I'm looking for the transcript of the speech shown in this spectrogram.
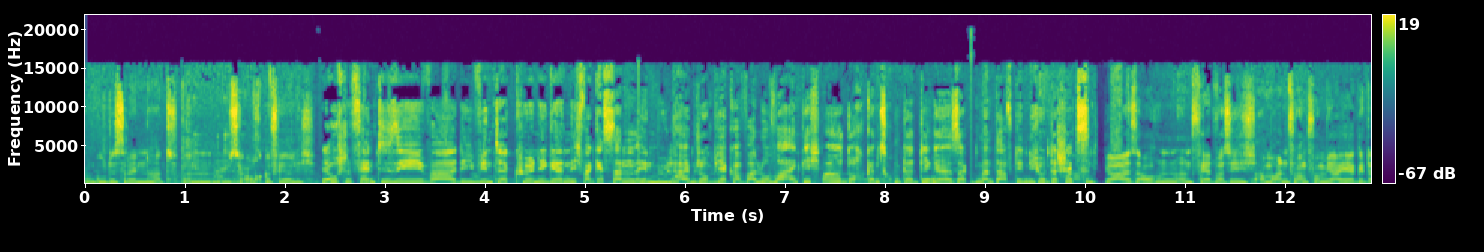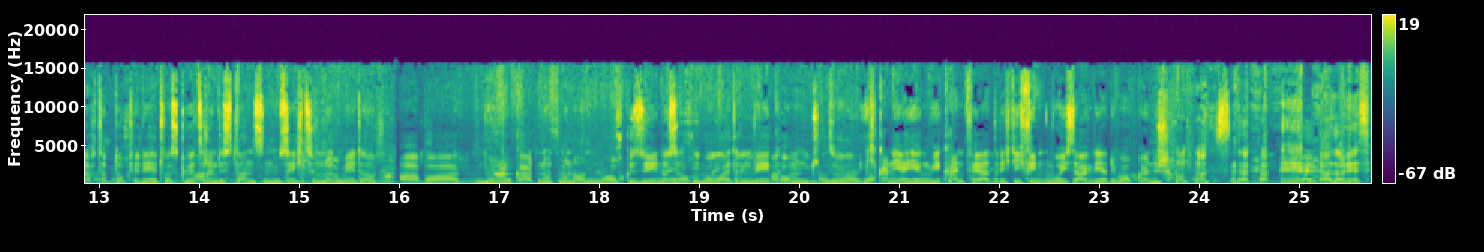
äh, ein gutes Rennen hat, dann ist er auch gefährlich. Der Ocean Fantasy war die Winterkönigin. Ich war gestern in Mülheim. Jean-Pierre Cavallo war eigentlich doch ganz guter Dinge. Er sagt, man darf den nicht unterschätzen. Ja, ist auch ein, ein Pferd, was ich am Anfang vom Jahr eher gedacht habe, doch für die etwas kürzeren Distanzen, 1600 Meter. Aber in Hoppegarten hat man auch gesehen, dass er auch über weiteren Weg kommt. Also ich kann hier irgendwie kein Pferd richtig finden, wo ich sage, die hat überhaupt keine Chance. also das,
